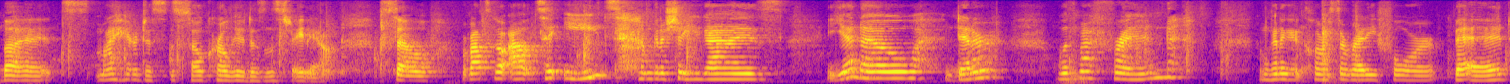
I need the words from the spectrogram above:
but my hair just is so curly it doesn't stay down. So we're about to go out to eat. I'm going to show you guys, you know, dinner with my friend. I'm going to get Clarissa ready for bed.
